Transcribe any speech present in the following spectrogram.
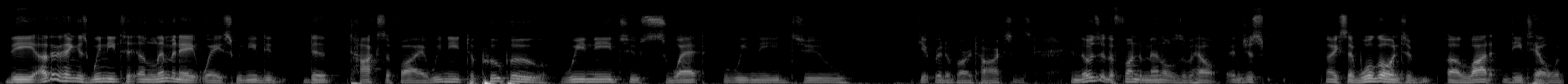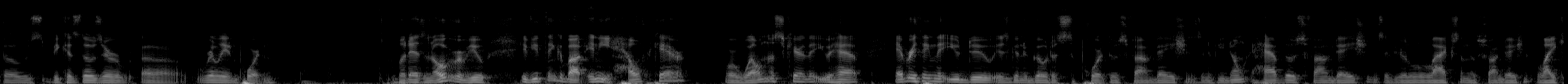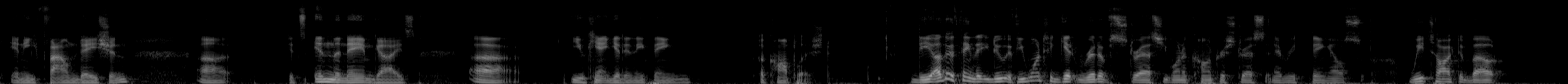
The other thing is we need to eliminate waste. We need to detoxify. We need to poo poo. We need to sweat. We need to get rid of our toxins. And those are the fundamentals of health. And just like I said, we'll go into a lot of detail with those because those are uh, really important. But as an overview, if you think about any health care or wellness care that you have, everything that you do is going to go to support those foundations. And if you don't have those foundations, if you're a little lax on those foundations, like any foundation, uh, it's in the name, guys. Uh, you can't get anything accomplished. The other thing that you do, if you want to get rid of stress, you want to conquer stress and everything else, we talked about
